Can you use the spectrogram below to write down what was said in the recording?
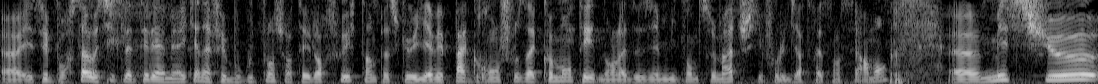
Euh, et c'est pour ça aussi que la télé américaine a fait beaucoup de plans sur Taylor Swift hein, parce qu'il n'y avait pas grand chose à commenter dans la deuxième mi-temps de ce match, il faut le dire très sincèrement. Euh, messieurs,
